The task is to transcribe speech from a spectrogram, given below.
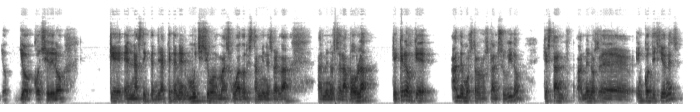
yo, yo considero que el Nastic tendría que tener muchísimos más jugadores, también es verdad, al menos de la Pobla, que creo que han demostrado los que han subido que están al menos eh, en condiciones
